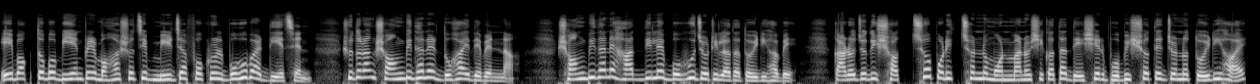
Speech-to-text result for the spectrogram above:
এই বক্তব্য বিএনপির মহাসচিব মির্জা ফখরুল বহুবার দিয়েছেন। সুতরাং সংবিধানের দোহাই দেবেন না। সংবিধানে হাত দিলে বহু জটিলতা তৈরি হবে। কারও যদি স্বচ্ছ, পরিচ্ছন্ন, মন মানসিকতা দেশের ভবিষ্যতের জন্য তৈরি হয়,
